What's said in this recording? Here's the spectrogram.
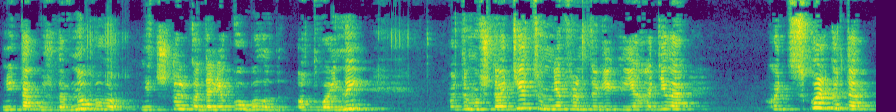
не так уж давно было, не столько далеко было от войны, потому что отец у меня фронтовик, и я хотела хоть сколько-то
